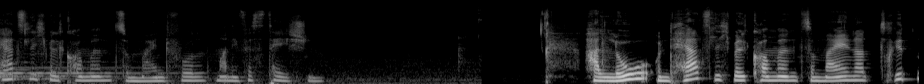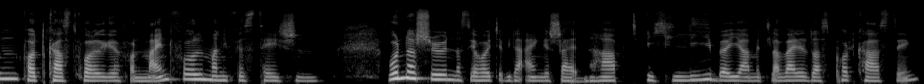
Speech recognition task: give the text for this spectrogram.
Herzlich willkommen zu Mindful Manifestation. Hallo und herzlich willkommen zu meiner dritten Podcast-Folge von Mindful Manifestation. Wunderschön, dass ihr heute wieder eingeschaltet habt. Ich liebe ja mittlerweile das Podcasting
